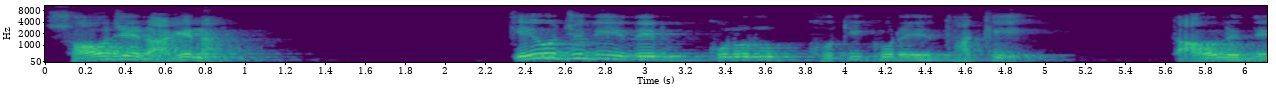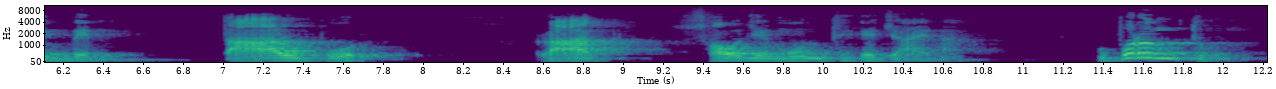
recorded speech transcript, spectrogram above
সহজে রাগে না। কেউ যদি এদের কোনোরূপ ক্ষতি করে থাকে, তাহলে দেখবেন তার উপর রাগ সহজে মন থেকে যায় না। উপরন্তু,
